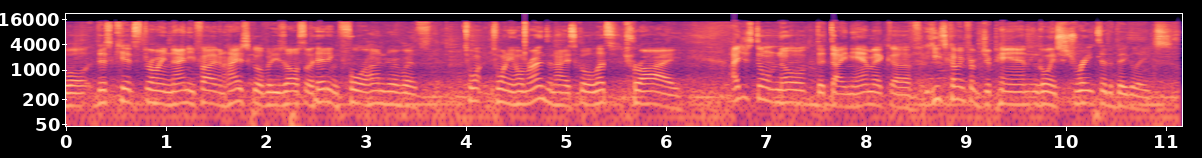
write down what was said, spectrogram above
well, this kid's throwing 95 in high school, but he's also hitting 400 with 20 20 home runs in high school. Let's try. I just don't know the dynamic of, he's coming from Japan and going straight to the big leagues.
